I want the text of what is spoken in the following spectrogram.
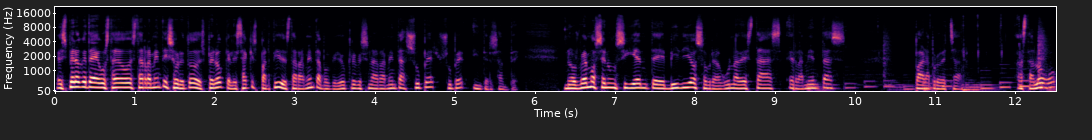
espero que te haya gustado esta herramienta y sobre todo espero que le saques partido esta herramienta porque yo creo que es una herramienta súper, súper interesante. Nos vemos en un siguiente vídeo sobre alguna de estas herramientas para aprovechar. Hasta luego.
